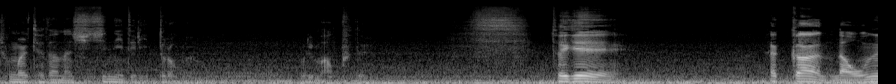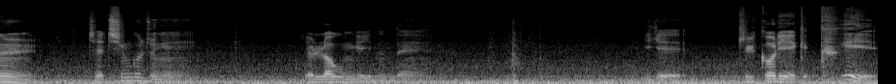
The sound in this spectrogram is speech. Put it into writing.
정말 대단한 시즈니들이 있더라고요. 우리 마프들. 되게 약간 나 오늘 제 친구 중에 연락 온 게 있는데 이게 길거리에 이렇게 크게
